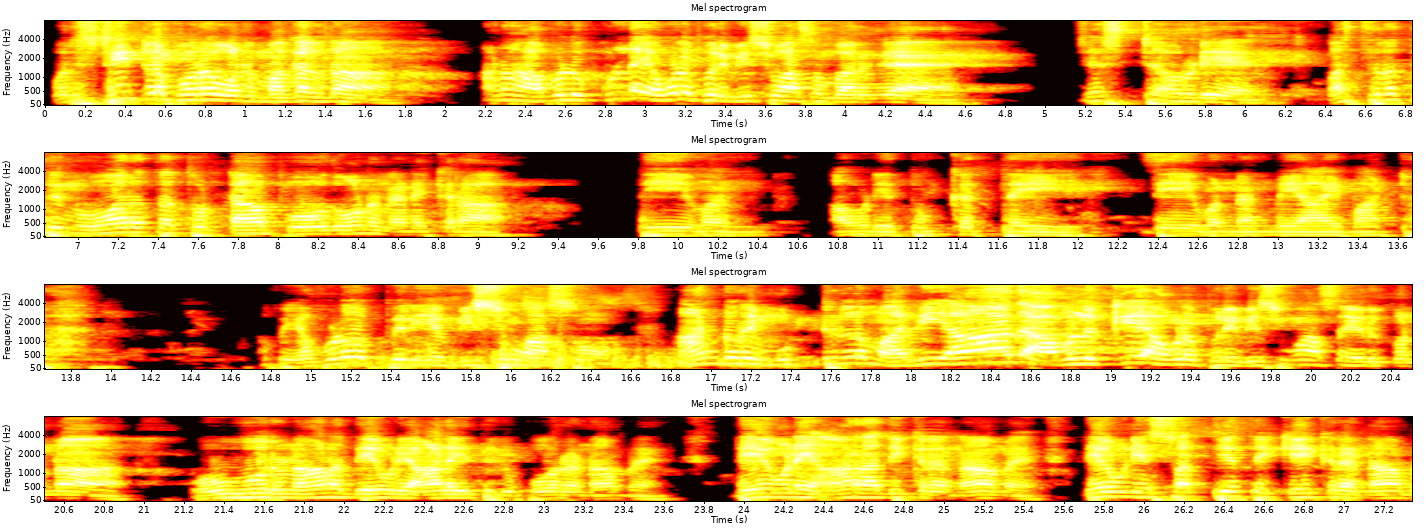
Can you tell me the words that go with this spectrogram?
ஒரு ஸ்ட்ரீட்ல போற ஒரு மகள் தான் ஆனா அவளுக்குள்ள எவ்வளவு பெரிய விசுவாசம் பாருங்க. ஜஸ்ட் அவருடைய வஸ்திரத்தின் ஓரத்தை தொட்டா போதும்னு நினைக்கிறா. தேவன் அவருடைய துக்கத்தை தேவன் நன்மையாய் மாற்றார். அப்ப எவ்வளவு பெரிய விசுவாசம். ஆண்டோரை முற்றிலும் அறியாத அவளுக்கே அவ்வளவு பெரிய விசுவாசம் இருக்கும்னா ஒவ்வொரு நாளும் தேவனுடைய ஆலயத்துக்கு போற நாம தேவனை ஆராதிக்கிற நாம தேவனுடைய சத்தியத்தை கேட்கிற நாம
